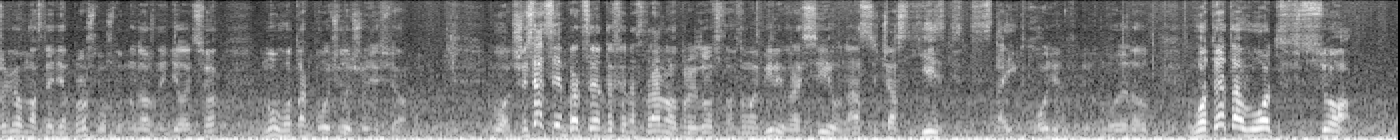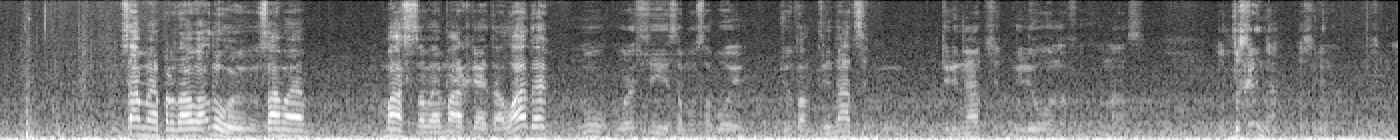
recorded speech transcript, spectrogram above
живем наследием прошлого, что мы должны делать все. Ну, вот так получилось, что не все. Вот. 67% иностранного производства автомобилей в России у нас сейчас ездит, стоит, ходит. Вот это вот, вот, это вот все. Самая продава... ну, самая массовая марка это Лада ну, России, само собой, что там 12, 13 миллионов их у нас. Ну, до хрена, до хрена, до хрена.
